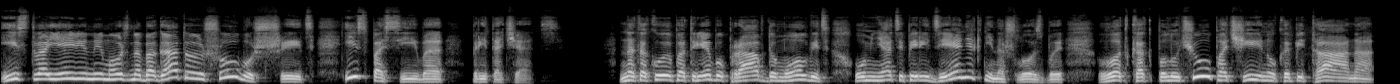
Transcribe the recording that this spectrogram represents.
Из твоей вины можно богатую шубу сшить и спасибо притачать. На такую потребу правду молвить у меня теперь и денег не нашлось бы. Вот как получу по чину капитана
